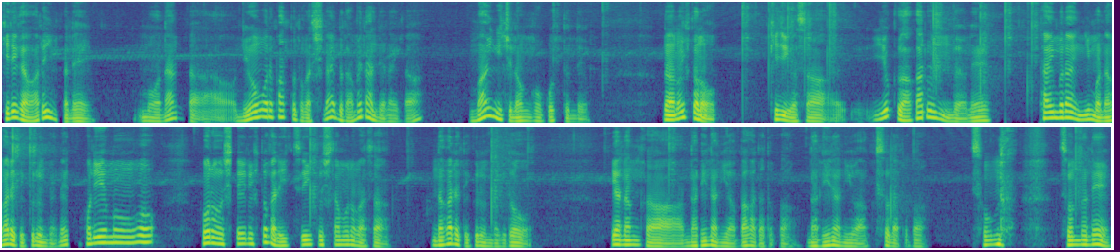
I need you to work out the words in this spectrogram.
キレが悪いんかね。もうなんか、尿漏れパッドとかしないとダメなんじゃないか？毎日なんか起こってんだよ。で、あの人の記事がさ、よく上がるんだよね。タイムラインにも流れてくるんだよね。ホリエモンをフォローしている人がリツイートしたものがさ、流れてくるんだけど、いや、なんか、何々はバカだとか、何々はクソだとか、そんな、そんなね、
